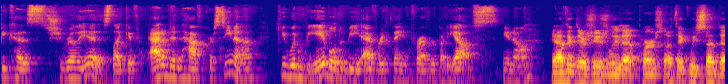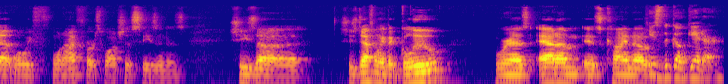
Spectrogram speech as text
because she really is. Like, if Adam didn't have Christina, he wouldn't be able to be everything for everybody else, you know? Yeah, I think there's usually that person. I think we said that when we when I first watched this season. Is she's uh she's definitely the glue, whereas Adam is kind of. He's the go getter.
